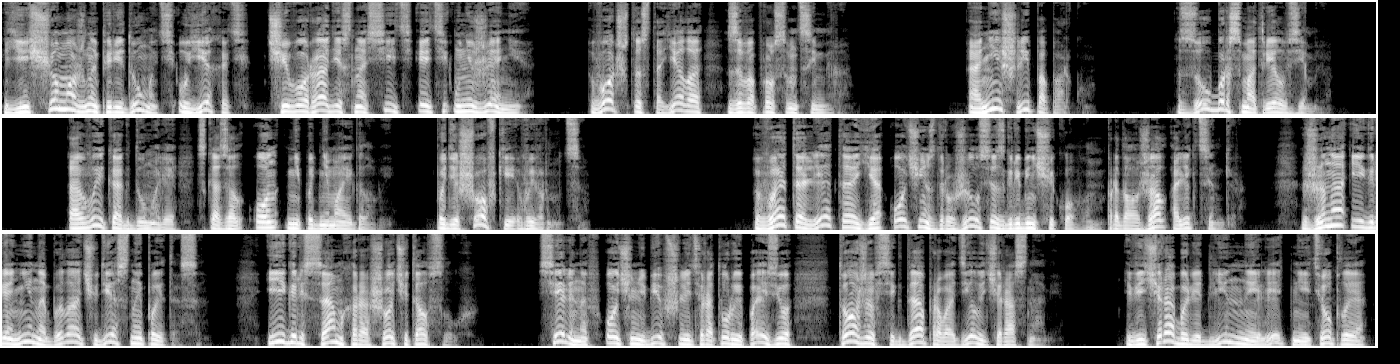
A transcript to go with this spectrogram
«Еще можно передумать, уехать, чего ради сносить эти унижения, вот что стояло за вопросом Циммера. Они шли по парку. Зубр смотрел в землю. «А вы как думали?» — сказал он, не поднимая головы. «По дешевке вывернуться». «В это лето я очень сдружился с Гребенщиковым», — продолжал Олег Цингер. «Жена Игоря Нина была чудесная поэтесса. Игорь сам хорошо читал вслух. Селинов, очень любивший литературу и поэзию, тоже всегда проводил вечера с нами. Вечера были длинные, летние, теплые.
